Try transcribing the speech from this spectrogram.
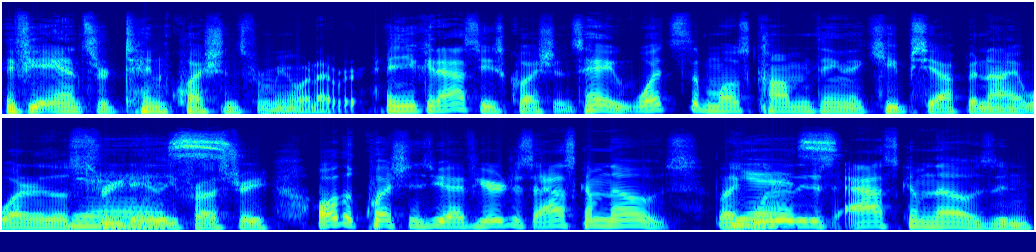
if you answer 10 questions for me or whatever. And you can ask these questions hey what's the most common thing that keeps you up at night? What are those three daily frustrations? All the questions you have here just ask them those. Like literally just ask them those and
